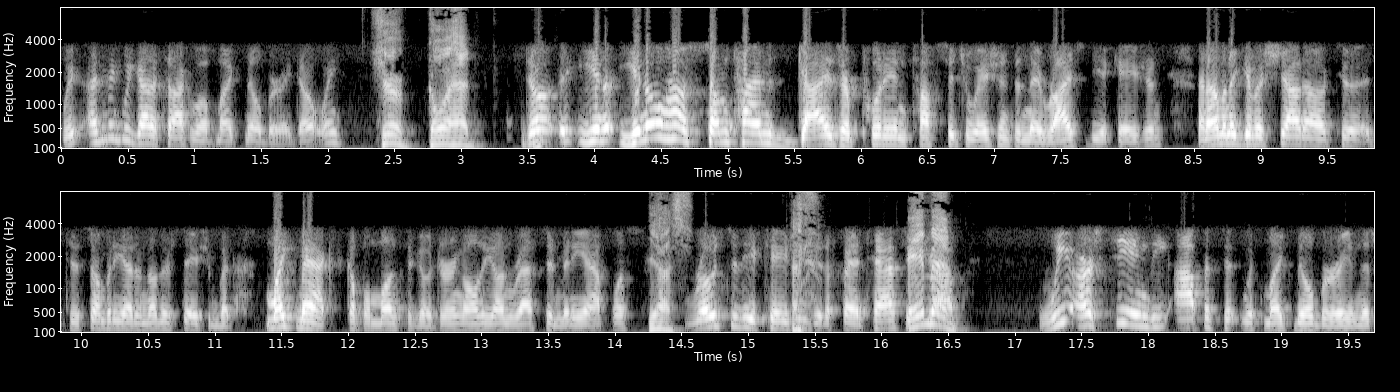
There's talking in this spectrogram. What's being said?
we, I think we got to talk about Mike Milbury, don't we? Sure, go ahead. Don't, you know, you know how sometimes guys are put in tough situations and they rise to the occasion. And I'm going to give a shout out to to somebody at another station, but Mike Max a couple months ago during all the unrest in Minneapolis, Yes. rose to the occasion, did a fantastic Amen. job. We are seeing the opposite with Mike Milbury in this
